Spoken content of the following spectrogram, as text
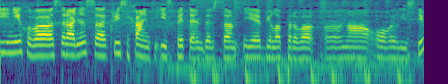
I njihova saradnja sa Chrissy Hind iz Pretendersa je bila prva uh, na ovoj listi.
